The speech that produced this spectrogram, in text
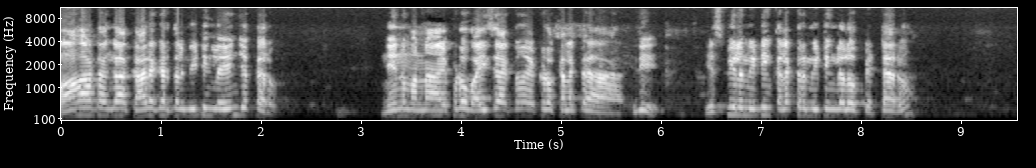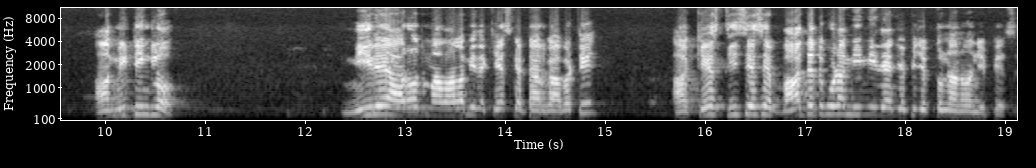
బాహాటంగా కార్యకర్తల మీటింగ్లో ఏం చెప్పారు? నేను మొన్న ఎప్పుడో వైజాగ్ ఎక్కడో కలెక్టర్ ఇది ఎస్పీల మీటింగ్ కలెక్టర్ మీటింగ్లలో పెట్టారు. ఆ మీటింగ్లో మీరే ఆ రోజు మా వాళ్ళ మీద కేసు కట్టారు కాబట్టి ఆ కేసు తీసేసే బాధ్యత కూడా మీ మీదే అని చెప్పి చెప్తున్నాను అని చెప్పేసి.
